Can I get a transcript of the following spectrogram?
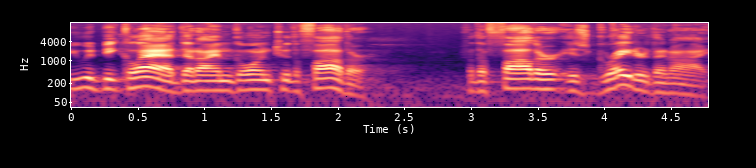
you would be glad that I am going to the Father, for the Father is greater than I.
